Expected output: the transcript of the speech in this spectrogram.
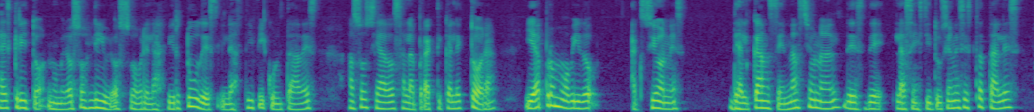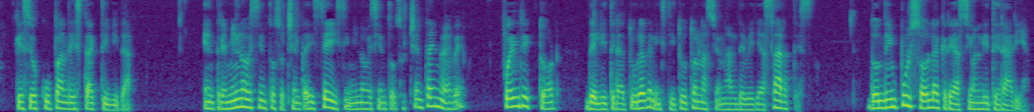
Ha escrito numerosos libros sobre las virtudes y las dificultades asociados a la práctica lectora y ha promovido acciones de alcance nacional desde las instituciones estatales que se ocupan de esta actividad. Entre 1986 y 1989 fue director de literatura del Instituto Nacional de Bellas Artes, donde impulsó la creación literaria.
